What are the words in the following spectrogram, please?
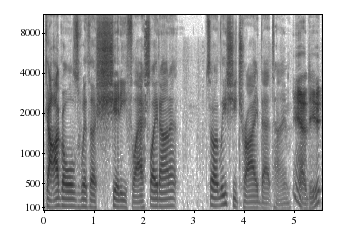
goggles with a shitty flashlight on it. So at least she tried that time. Yeah, dude.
